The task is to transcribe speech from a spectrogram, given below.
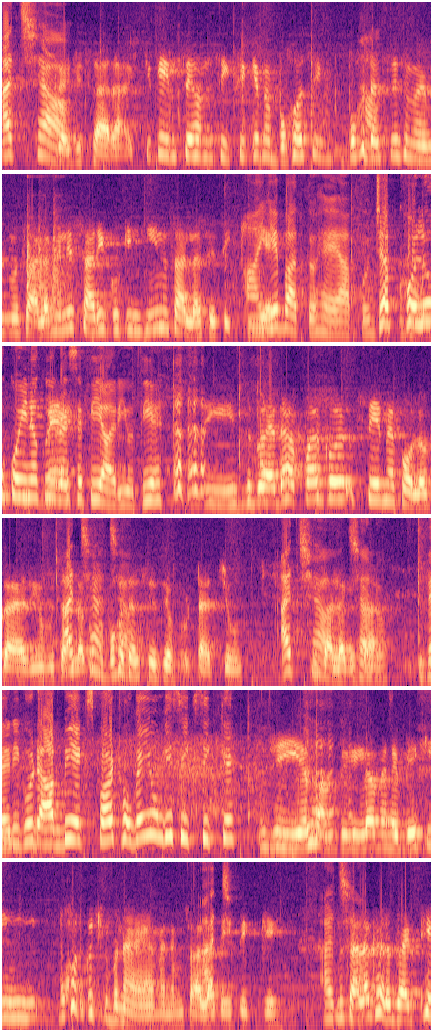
अच्छा। क्रेडिट सारा। क्योंकि इनसे हम सीख सीख के मैं बहुत सी बहुत हाँ। अच्छे से मैं मसाला मैंने सारी कुकिंग ही मसाला से सीखी हाँ ये बात तो है आपको। जब खोलो हाँ, कोई ना कोई रेसिपी आ रही होती है। जी जुबैदा अपा को से मैं फॉलो कर रही हूँ मसाला अच्छा, को बहुत अच्छे। से टच हूँ अच्छा चलो। वेरी गुड आप भी एक्सपर्ट हो गई होंगी सीख सीख के। जी अल्हम्दुलिल्लाह मैंने बेकिंग बहुत कुछ बनाया है मैंने मसाला अच्छा। देख देख के। अच्छा। मसाला घर बैठे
